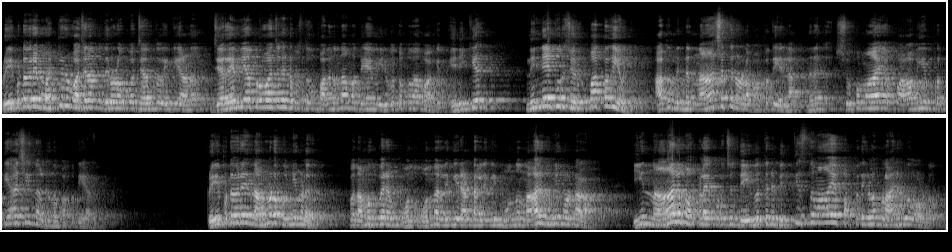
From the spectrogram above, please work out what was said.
പ്രിയപ്പെട്ടവരെ മറ്റൊരു വചനം ഇതിനോടൊപ്പം ചേർത്ത് വയ്ക്കുകയാണ്. ജെറേമിയ പ്രവാചകന്റെ പുസ്തകം പതിനൊന്നാം അധ്യായം ഇരുപത്തൊമ്പതാം വാക്യം. എനിക്ക് നിന്നെക്കുറിച്ച് ഒരു പദ്ധതിയുണ്ട്. അത് നിന്റെ നാശത്തിനുള്ള പദ്ധതിയല്ല. നിനക്ക് ശുഭമായ ഭാവിയും പ്രത്യാശയും നൽകുന്ന പദ്ധതിയാണ്. പ്രിയപ്പെട്ടവരെ നമ്മുടെ കുഞ്ഞുങ്ങൾ ഇപ്പൊ നമുക്ക് ഒന്ന് ഒന്നല്ലെങ്കിൽ രണ്ടല്ലെങ്കിൽ മൂന്ന് നാല് കുഞ്ഞുങ്ങളുണ്ടാകാം. ഈ നാല് മക്കളെ കുറിച്ച് ദൈവത്തിന് വ്യത്യസ്തമായ പദ്ധതികളും പ്ലാനുകളും ഉണ്ട്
